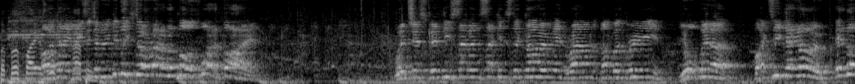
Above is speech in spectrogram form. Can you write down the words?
But both fighters Okay, ladies happy. and gentlemen, give these two a round of applause. What a fight! With is 57 seconds to go in round number three, your winner by TKO in the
